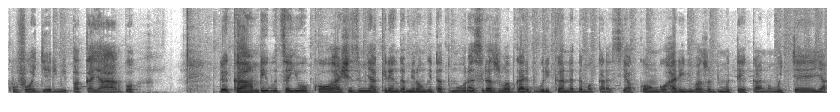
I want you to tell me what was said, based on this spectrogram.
kuvogera imipaka yarwo. Reka mbibutse yuko hashize imyaka irenga mirongo itatu mu burasirazuba bwa repubulika na demokarasi ya kongo hari ibibazo by'umutekano mukeya.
